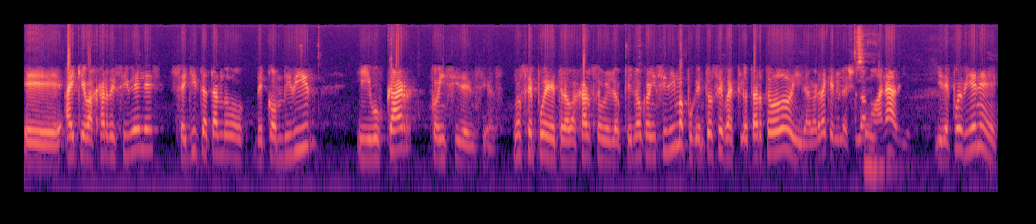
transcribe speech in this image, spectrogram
eh, hay que bajar decibeles, seguir tratando de convivir y buscar coincidencias. No se puede trabajar sobre lo que no coincidimos porque entonces va a explotar todo y la verdad que no le ayudamos a nadie. Y después viene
